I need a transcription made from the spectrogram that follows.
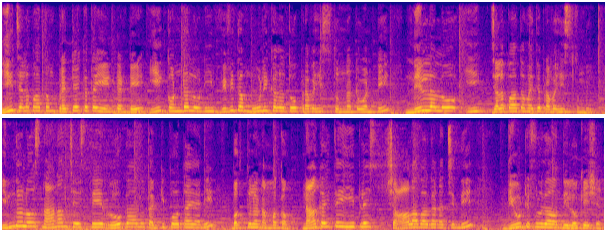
ఈ జలపాతం ప్రత్యేకత ఏంటంటే ఈ కొండలోని వివిధ మూలికలతో ప్రవహిస్తున్నటువంటి నీళ్ళలో ఈ జలపాతం అయితే ప్రవహిస్తుంది. ఇందులో స్నానం చేస్తే రోగాలు తగ్గిపోతాయని భక్తుల నమ్మకం. నాకైతే ఈ ప్లేస్ చాలా బాగా నచ్చింది. బ్యూటిఫుల్గా ఉంది లొకేషన్.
